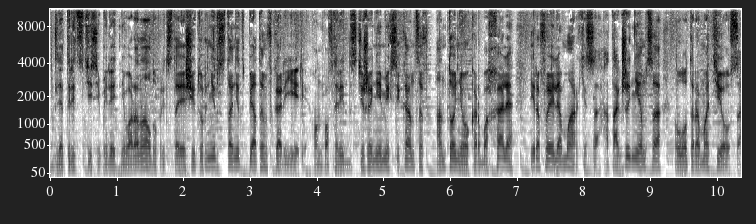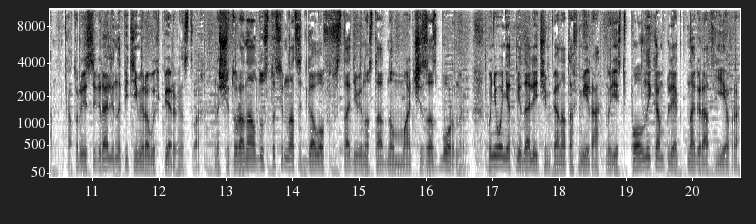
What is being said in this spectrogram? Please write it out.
Для 37-летнего Роналду предстоящий турнир станет пятым в карьере. Он повторит достижения мексиканцев Антонио Карбахаля и Рафаэля Маркеса, а также немца Лотера Матеуса, которые сыграли на пяти мировых первенствах. На счету Роналду 117 голов в 191 матче за сборную. У него нет медалей чемпионатов мира, но есть полный комплект наград Евро.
